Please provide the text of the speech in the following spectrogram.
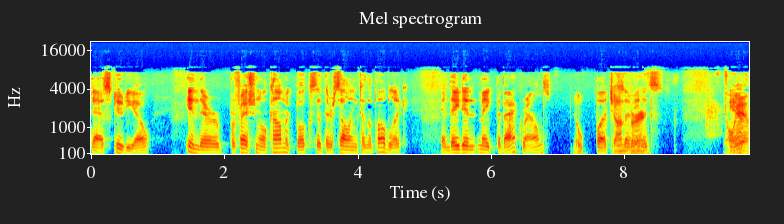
Daz Studio in their professional comic books that they're selling to the public, and they didn't make the backgrounds. Nope. But John I Byrne. mean, it's Oh, Yeah. yeah.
